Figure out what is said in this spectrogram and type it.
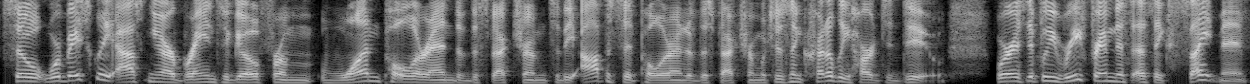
So, we're basically asking our brain to go from one polar end of the spectrum to the opposite polar end of the spectrum, which is incredibly hard to do. Whereas if we reframe this as excitement,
